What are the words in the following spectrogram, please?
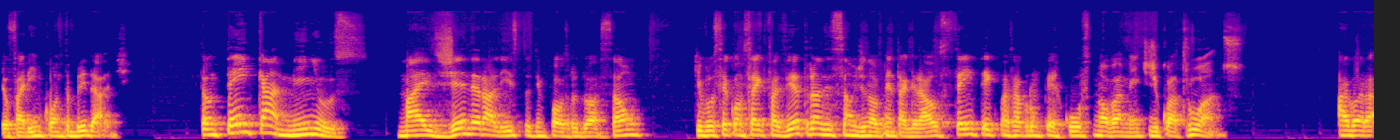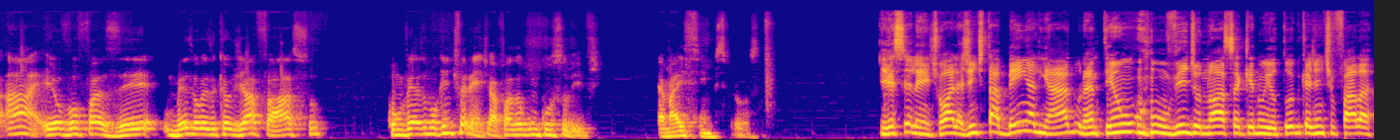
Eu faria em contabilidade. Então, tem caminhos mais generalistas em pós-graduação que você consegue fazer a transição de 90 graus sem ter que passar por um percurso novamente de quatro anos. Agora, ah, eu vou fazer a mesma coisa que eu já faço, com viés um pouquinho diferente. Ah, faz algum curso livre. É mais simples para você. Excelente. Olha, a gente está bem alinhado, né? Tem um, um, vídeo nosso aqui no YouTube que a gente fala,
